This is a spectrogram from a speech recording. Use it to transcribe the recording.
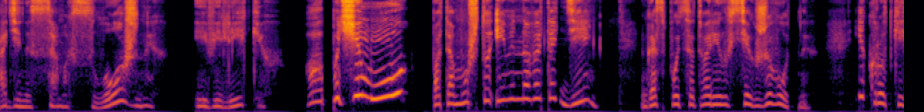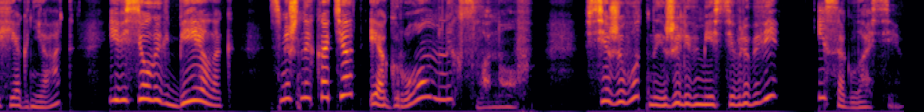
один из самых сложных и великих. А почему? Потому что именно в этот день Господь сотворил всех животных, и кротких ягнят, и веселых белок, смешных котят и огромных слонов. Все животные жили вместе в любви и согласии.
